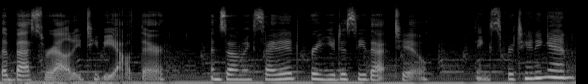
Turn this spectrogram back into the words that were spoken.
the best reality TV out there. And so I'm excited for you to see that too. Thanks for tuning in.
